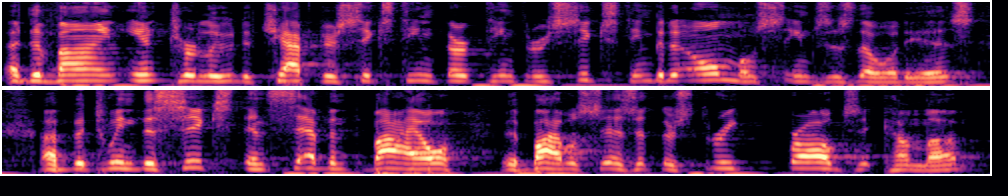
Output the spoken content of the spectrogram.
a divine interlude of chapter 16, 13 through 16, but it almost seems as though it is. Uh, between the sixth and seventh vial, the Bible says that there's three frogs that come up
